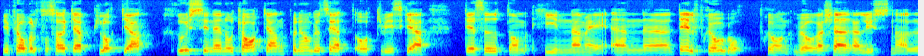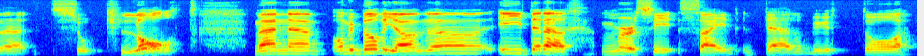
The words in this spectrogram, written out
vi får väl försöka plocka russinen ur kakan på något sätt och vi ska dessutom hinna med en eh, del frågor från våra kära lyssnare såklart. Men eh, om vi börjar eh, i det där Merseyside-derbyt och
